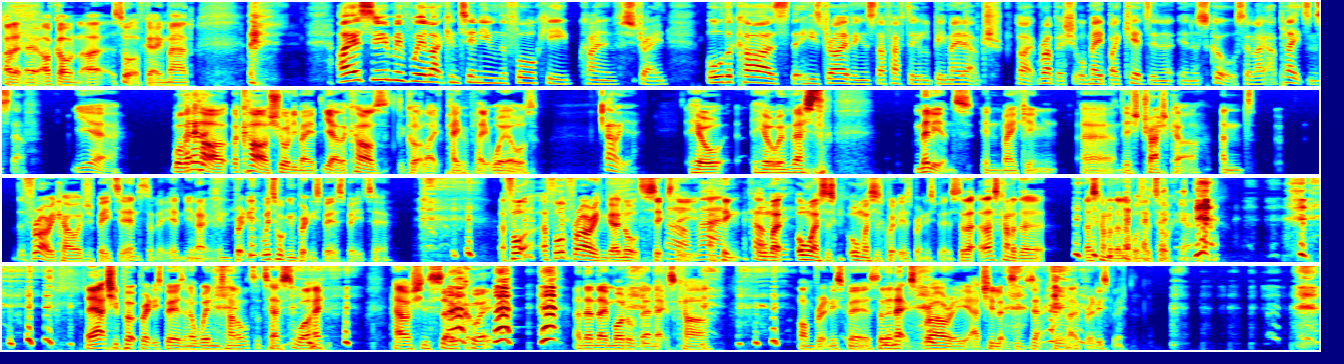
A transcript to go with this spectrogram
I don't know. I've gone uh, sort of going mad. I assume if we're like continuing the Forky kind of strain, all the cars that he's driving and stuff have to be made out of tr- like rubbish or made by kids in a in a school. So like plates and stuff. Yeah. Well, the car, the car's surely made. Yeah, the car's got like paper plate wheels. Oh yeah. He'll he'll invest millions in making uh, this trash car, and the Ferrari car will just beat it instantly. And you know, in Britney, we're talking Britney Spears speeds here. A Ford, a Ford Ferrari can go 0 to 60, Oh, I think, I almost, believe- almost as almost as quickly as Britney Spears. So that, that's kind of the that's kind of the levels we're talking at. They actually put Britney Spears in a wind tunnel to test why how she's so quick, and then they modelled their next car on Britney Spears. So the next Ferrari actually looks exactly like Britney Spears.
